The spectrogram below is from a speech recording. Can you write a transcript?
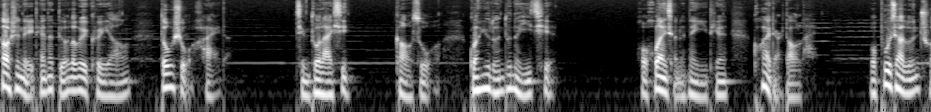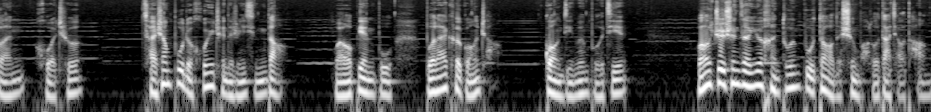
要是哪天他得了胃溃疡，都是我害的。请多来信，告诉我关于伦敦的一切。我幻想着那一天快点到来，我步下轮船、火车，踩上布着灰尘的人行道。我要遍布伯莱克广场，逛进温伯街。我要置身在约翰多恩布道的圣保罗大教堂。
